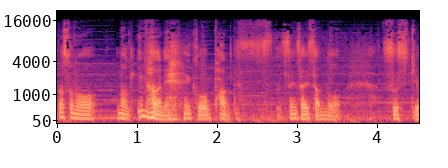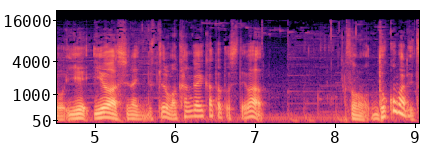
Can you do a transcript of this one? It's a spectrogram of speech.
まあ、その、まあ、今はね こうパンって繊細さんの数式を言え言えはしないんですけど、まあ、考え方としてはそのどこまで突き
